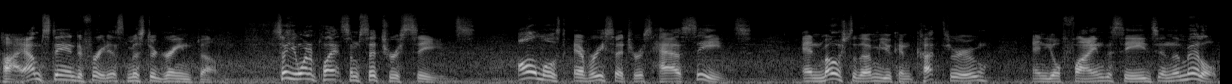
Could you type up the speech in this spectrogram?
Hi, I'm Stan DeFreitas, Mr. Green Thumb. So you want to plant some citrus seeds. Almost every citrus has seeds, and most of them you can cut through and you'll find the seeds in the middle.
